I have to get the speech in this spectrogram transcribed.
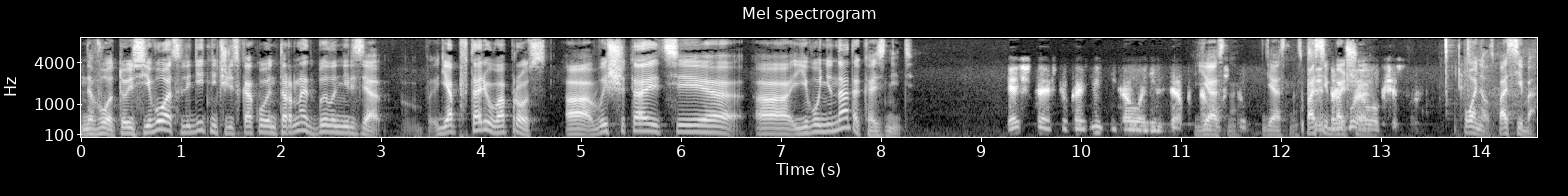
Вот, то есть его отследить ни через какой интернет было нельзя. Я повторю вопрос. А вы считаете, а, его не надо казнить? Я считаю, что казнить никого нельзя. Ясно, ясно. Спасибо большое. общество. Понял, спасибо.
